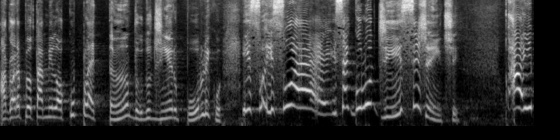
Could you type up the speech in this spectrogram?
Agora, para eu estar me locupletando do dinheiro público, isso, isso é isso é guludice, gente. Aí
